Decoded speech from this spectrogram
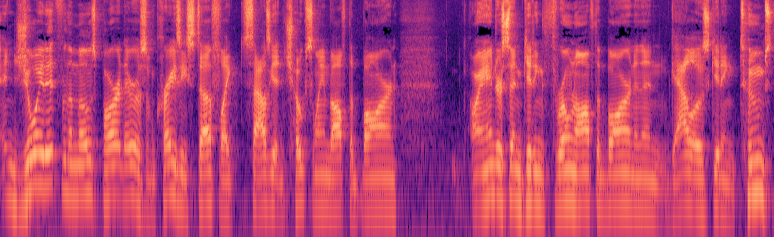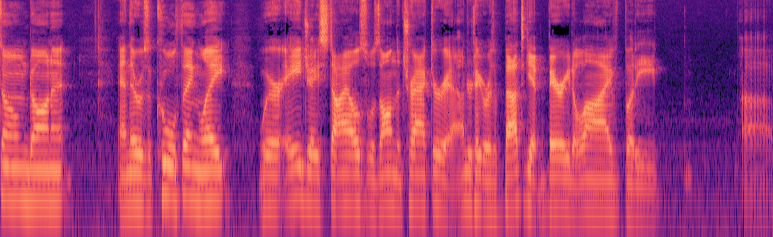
enjoyed it for the most part. There was some crazy stuff like Styles getting chokeslammed off the barn, or Anderson getting thrown off the barn, and then Gallows getting tombstoned on it. And there was a cool thing late where AJ Styles was on the tractor. Undertaker was about to get buried alive, but he uh,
